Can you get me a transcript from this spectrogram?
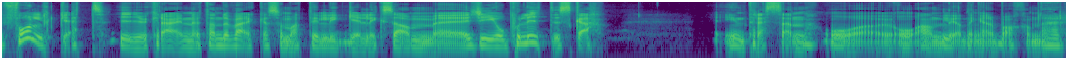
folket i Ukraina, utan det verkar som att det ligger liksom geopolitiska intressen och, och anledningar bakom det här.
